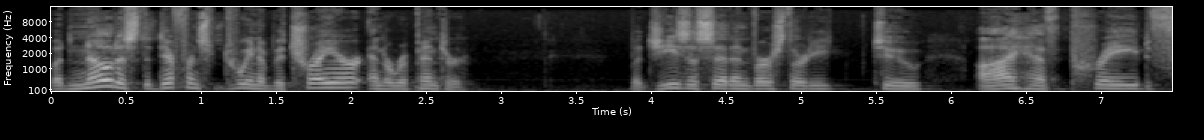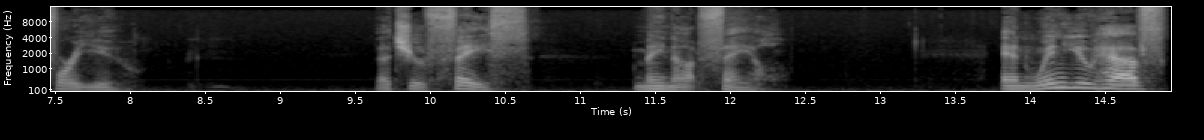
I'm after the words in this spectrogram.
But notice the difference between a betrayer and a repenter. But Jesus said in verse 32 I have prayed for you that your faith may not fail. And when you have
